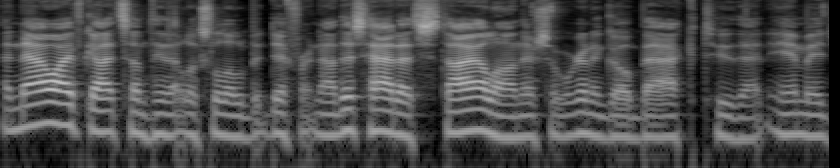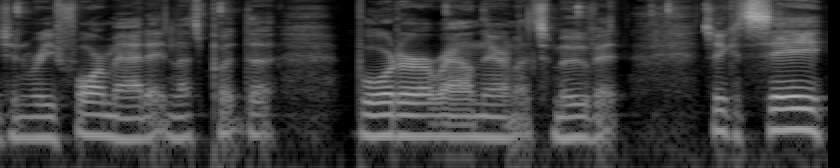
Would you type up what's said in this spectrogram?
And now I've got something that looks a little bit different. Now this had a style on there, so we're going to go back to that image and reformat it. And let's put the border around there and let's move it. So you can see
